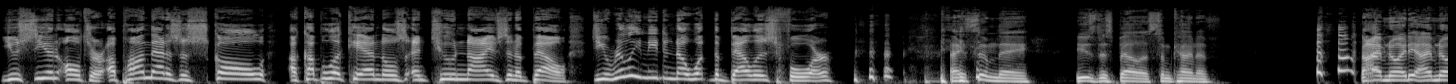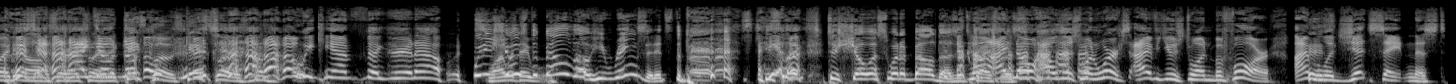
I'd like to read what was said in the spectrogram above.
you see an altar. Upon that is a skull, a couple of candles, and two knives and a bell. Do you really need to know what the bell is for? I assume they use this bell as some kind of. I have no idea. I have no idea, officer. I don't Like, know. case closed. Case closed. No. we can't figure it out. When he Why would shows they- the bell, though, he rings it. It's the best. He's Yeah. like to show us what a bell does. It's No, I know how this one works. I've used one before. I'm legit Satanist.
